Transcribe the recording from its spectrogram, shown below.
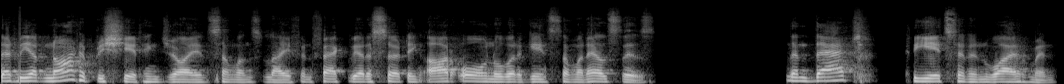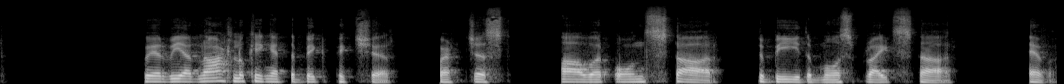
that we are not appreciating joy in someone's life, in fact, we are asserting our own over against someone else's, then that creates an environment where we are not looking at the big picture, but just our own star to be the most bright star ever.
